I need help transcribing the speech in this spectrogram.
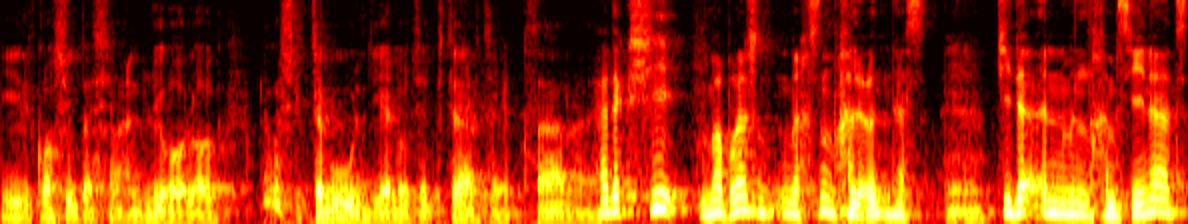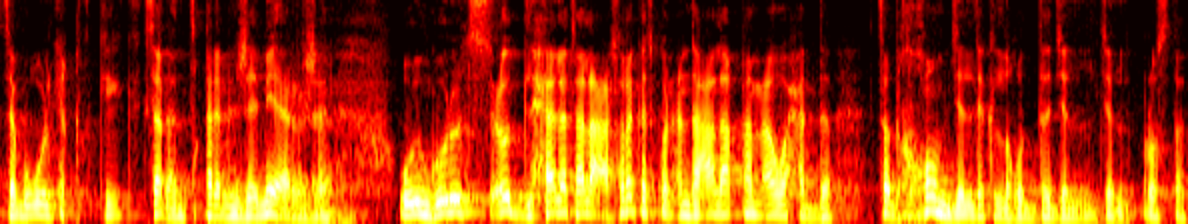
ال consultation عند ال urologue واش التبول ديالو؟ تيكثر تيقصر هذاك الشيء ما بغيناش ما خصنا نخلعوا الناس. ابتداء من الخمسينات التبول كيكثر عند تقريبا جميع الرجال. ونقولوا تسعود الحالات على 10 كتكون عندها علاقة مع واحد تضخم ديال ذاك الغدة ديال ديال البروستات.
